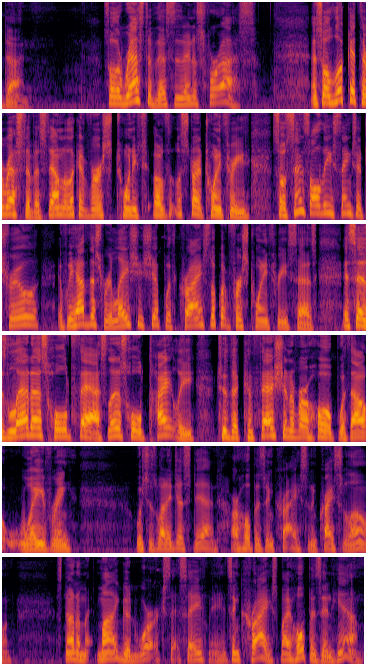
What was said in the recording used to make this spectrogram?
done. So the rest of this then is for us. And so look at the rest of us. Down to look at verse 22. Oh, let's start at 23. So since all these things are true, if we have this relationship with Christ, look what verse 23 says. It says, Let us hold fast, let us hold tightly to the confession of our hope without wavering, which is what I just did. Our hope is in Christ and in Christ alone. It's not my good works that save me, it's in Christ. My hope is in Him.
